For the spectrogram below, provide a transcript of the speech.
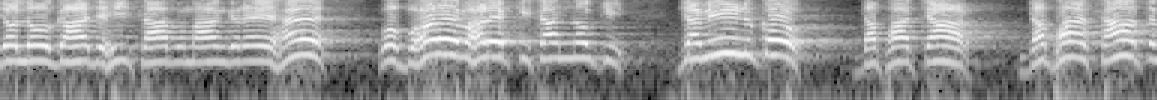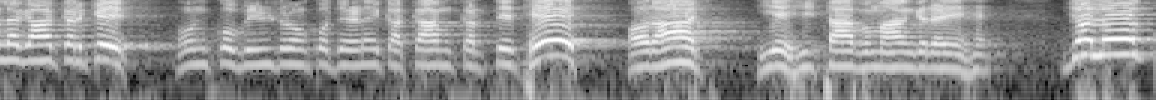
जो लोग आज हिसाब मांग रहे हैं, वो भोड़े भरे किसानों की ज़मीन को दफ़ा चार, दफ़ा सात लगा करके उनको बिल्डरों को देने का काम करते थे और आज ये हिसाब मांग रहे हैं। जो लोग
